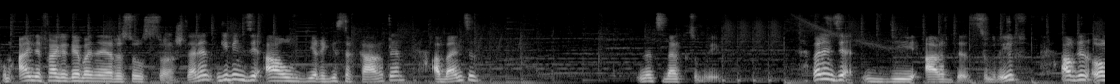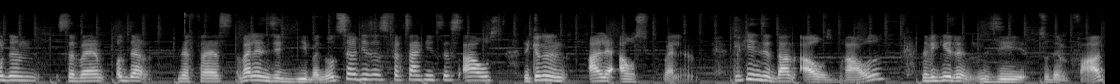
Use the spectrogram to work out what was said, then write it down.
Um eine freigegebene Ressource zu erstellen, geben Sie auf die Registerkarte Advanced Netzwerkzugriff. Wählen Sie die Art des Zugriffs auf den Orden CBM oder NFS wählen Sie die Benutzer dieses Verzeichnisses aus. Sie können alle auswählen. Klicken Sie dann auf Browser, navigieren Sie zu dem Pfad,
